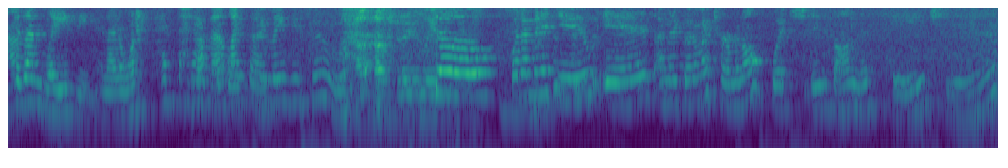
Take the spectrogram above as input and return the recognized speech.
because I'm ah. lazy and I don't want to type that Jeez, out I'd whole like to be lazy too. I'll, I'll show you later. So what I'm going to do is I'm going to go to my terminal, which is on this page here.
